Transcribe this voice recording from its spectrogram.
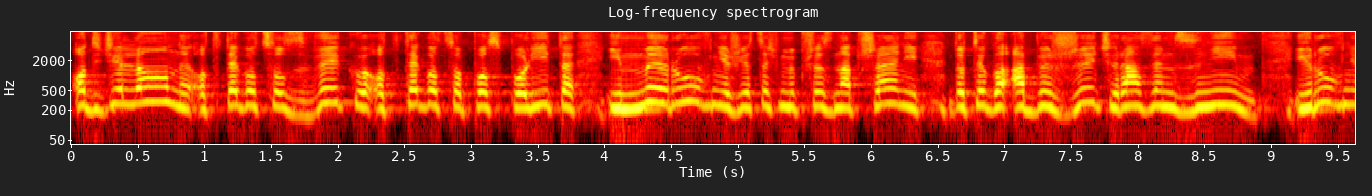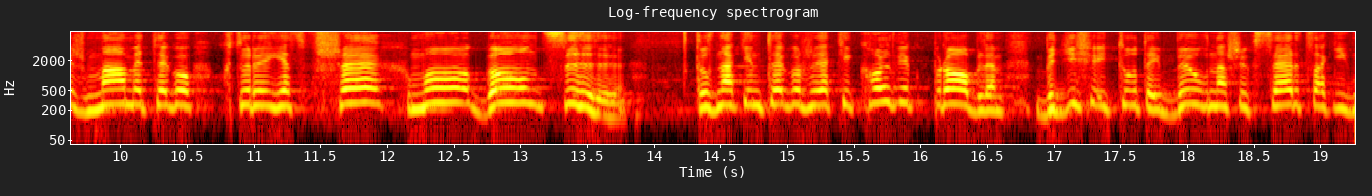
Oddzielony od tego, co zwykłe, od tego, co pospolite i my również jesteśmy przeznaczeni do tego, aby żyć razem z Nim. I również mamy tego, który jest wszechmogący. To znakiem tego, że jakikolwiek problem by dzisiaj tutaj był w naszych sercach i w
